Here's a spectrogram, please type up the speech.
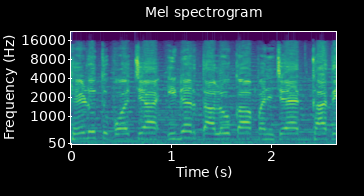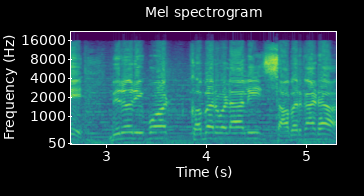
ખેડૂત પહોંચ્યા ઈડર તાલુકા પંચાયત ખાતે. બ્યુરો રિપોર્ટ, ખબર વડાલી, સાબરકાંઠા.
